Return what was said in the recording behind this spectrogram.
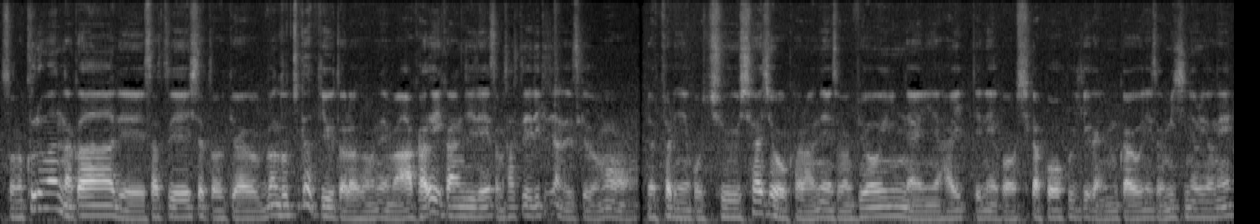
その車の中で撮影してた時は、まあ、どっちかって言うたらその、ねまあ、明るい感じでその撮影できてたんですけどもやっぱりねこう駐車場からねその病院内に入ってねこう歯科口腔外科に向かうねその道のりのね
